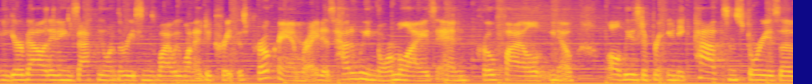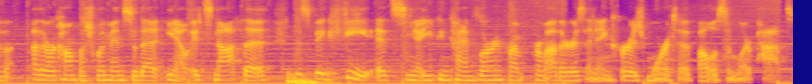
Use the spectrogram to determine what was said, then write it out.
You're validating exactly one of the reasons why we wanted to create this program, right? Is how do we normalize and profile, you know, all these different unique paths and stories of other accomplished women so that, you know, it's not the this big feat. It's, you know, you can kind of learn from from others and encourage more to follow similar paths.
